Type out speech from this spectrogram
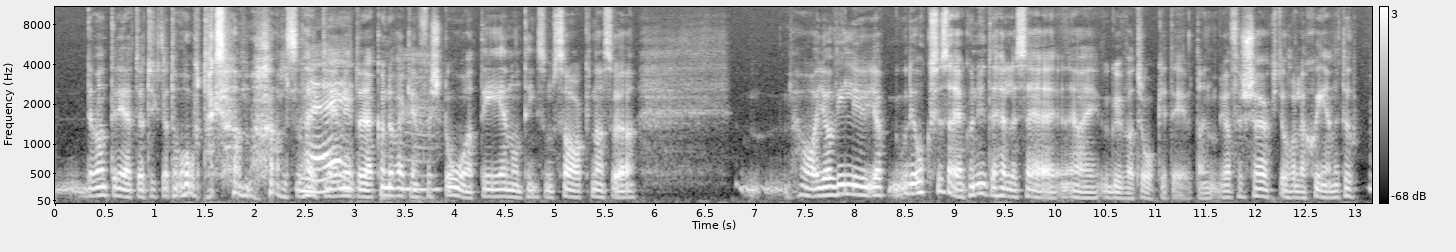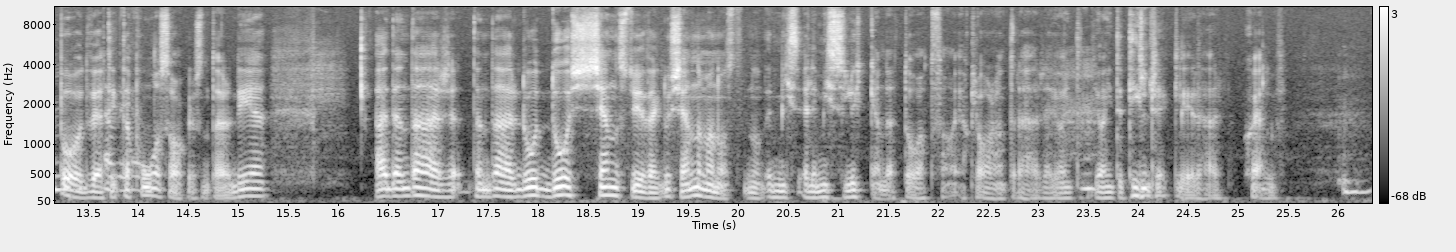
det var inte det att jag tyckte att de var otacksamma alls. Verkligen inte. Jag kunde verkligen mm. förstå att det är någonting som saknas. Och jag, ja, jag vill ju, jag, det är också så här, jag kunde inte heller säga nej, gud vad tråkigt det är. Utan jag försökte hålla skenet uppe mm, och vet, titta på saker och sånt där. Det, den där, den där då, då känns det ju iväg, då känner man något, något miss, eller misslyckandet då att fan jag klarar inte det här, jag är inte, jag är inte tillräcklig i det här själv. Mm.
